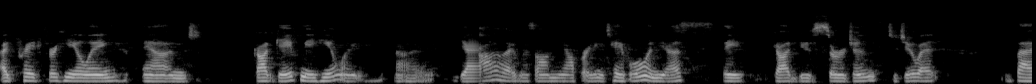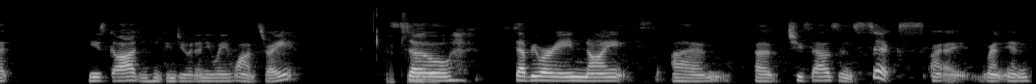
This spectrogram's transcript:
I prayed for healing, and God gave me healing. Uh, yeah, I was on the operating table, and yes, they God used surgeons to do it, but He's God and He can do it any way He wants, right? Absolutely. So, February 9th um, of 2006, I went in.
